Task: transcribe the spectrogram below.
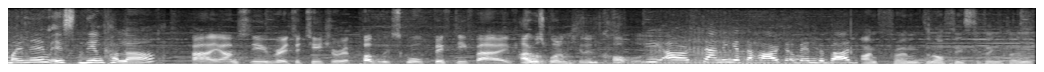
My name is Neang Phalla. Hi, I'm Steve Ritz, a teacher at Public School 55. I was born here in Kabul. We are standing at the heart of Ahmedabad. I'm from the northeast of England.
